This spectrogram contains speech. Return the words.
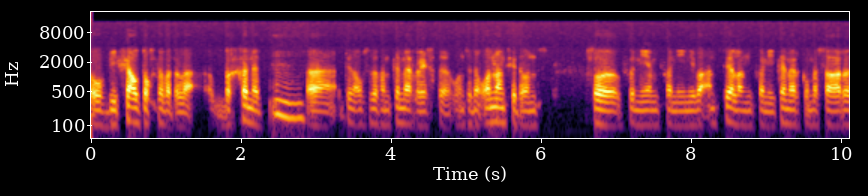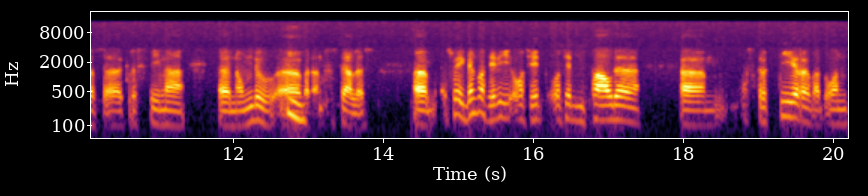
of die veldtogte wat hulle begin het Mm. uh ten opsigte van kinderregte. Ons het nou onlangs het ons so verneem van die nuwe aanstelling van die kinderkommissaris uh Christina uh, Nomdu uh, Hmm. wat aangestel is. Ehm um, so ek dink ons het die ons het ons het bepaalde ehm um, strukture wat ons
